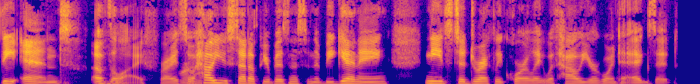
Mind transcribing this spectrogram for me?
the end of mm-hmm. the life, right? right? So how you set up your business in the beginning needs to directly correlate with how you're going to exit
